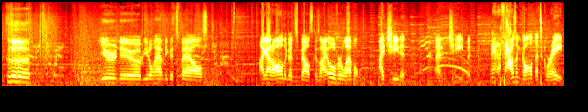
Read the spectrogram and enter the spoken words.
You're noob. You don't have any good spells. I got all the good spells because I over-leveled. I cheated. I didn't cheat, but man, a thousand gold, that's great.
